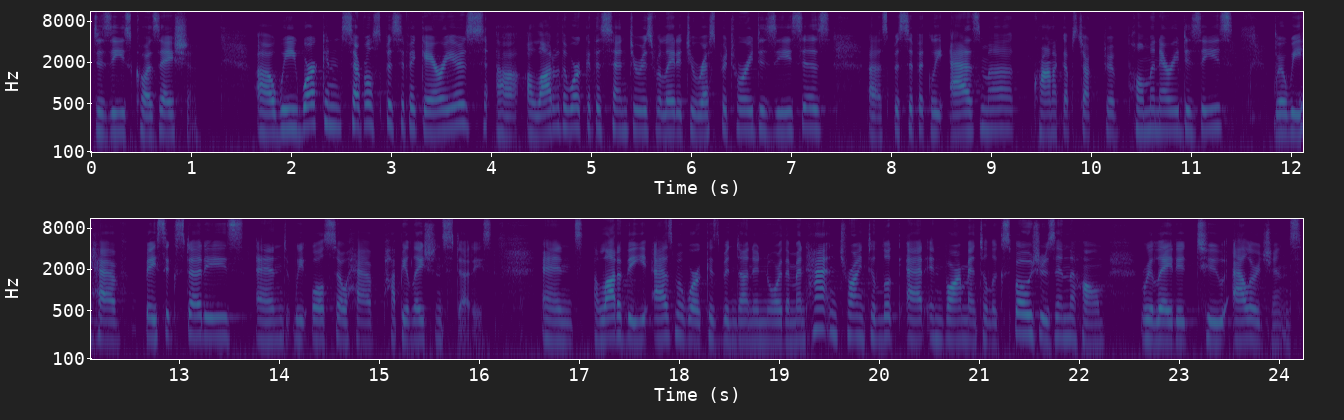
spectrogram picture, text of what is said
disease causation. Uh, we work in several specific areas. Uh, a lot of the work at the center is related to respiratory diseases, uh, specifically asthma, chronic obstructive pulmonary disease, where we have basic studies and we also have population studies. And a lot of the asthma work has been done in northern Manhattan trying to look at environmental exposures in the home related to allergens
